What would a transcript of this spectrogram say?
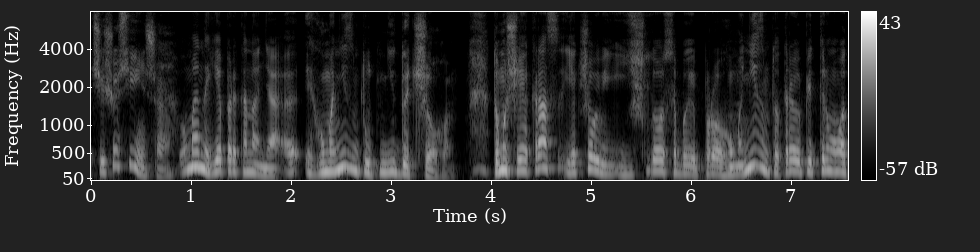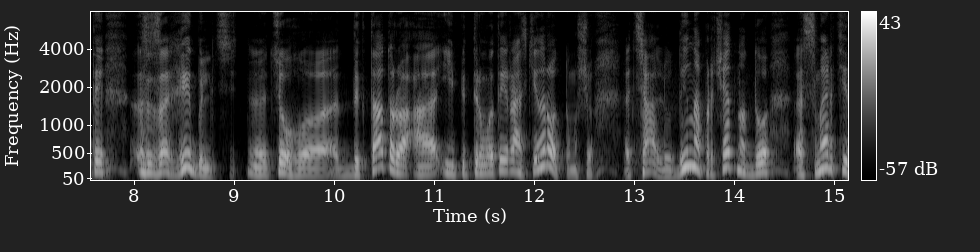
чи щось інше? У мене є переконання, гуманізм тут ні до чого. Тому що якраз якщо йшлося би про гуманізм, то треба підтримувати загибель цього диктатора, а і підтримувати іранський народ, тому що ця людина причетна до е, смерті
